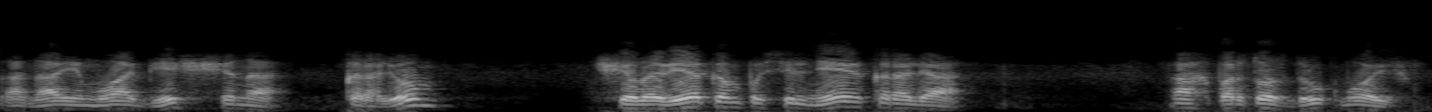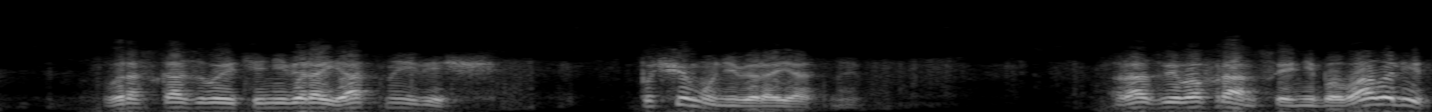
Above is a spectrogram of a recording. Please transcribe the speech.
«Она ему обещана королем, человеком посильнее короля». «Ах, Портос, друг мой, вы рассказываете невероятные вещи». «Почему невероятные?» «Разве во Франции не бывало лиц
